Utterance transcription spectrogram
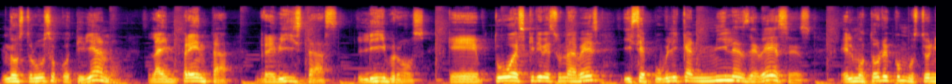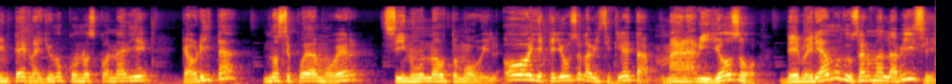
nuestro uso cotidiano. La imprenta, revistas, libros, que tú escribes una vez y se publican miles de veces. El motor de combustión interna, yo no conozco a nadie que ahorita no se pueda mover sin un automóvil. Oye, que yo uso la bicicleta, maravilloso, deberíamos de usar más la bici.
